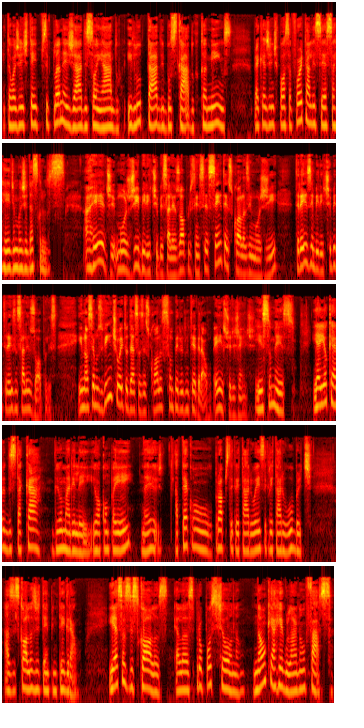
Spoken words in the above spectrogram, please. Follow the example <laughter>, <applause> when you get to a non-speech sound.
Então a gente tem se planejado e sonhado e lutado e buscado caminhos para que a gente possa fortalecer essa rede Mogi das Cruzes. A rede Mogi, Biritiba e Salesópolis tem 60 escolas em Mogi, 3 em Biritiba e 3 em Salesópolis. E nós temos 28 dessas escolas que são período integral. É isso, dirigente? Isso mesmo. E aí eu quero destacar, viu, Marilei? Eu acompanhei, né, até com o próprio secretário, o ex-secretário Hubert, as escolas de tempo integral. E essas escolas, elas proporcionam, não que a regular não faça,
